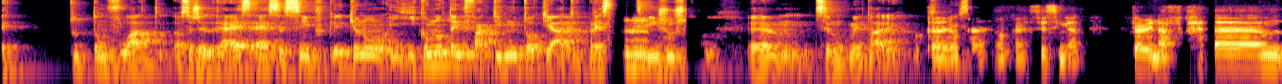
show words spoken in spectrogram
é tudo tão volátil, ou seja, é essa, é essa sim, porque que eu não, e como não tenho de facto ido muito ao teatro, parece-me uhum. injusto um, de ser um comentário. Ok, ok, ok, sim senhor. Fair enough. Um,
